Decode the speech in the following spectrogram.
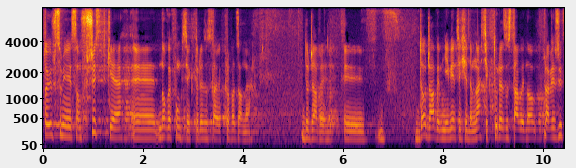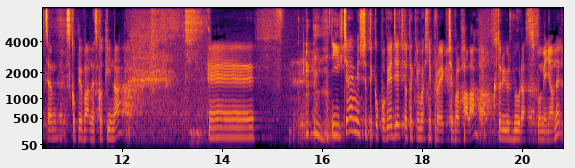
to już w sumie są wszystkie nowe funkcje, które zostały wprowadzone do Java y, do Java mniej więcej 17, które zostały no, prawie żywcem skopiowane z Kotlina. Eee, I chciałem jeszcze tylko powiedzieć o takim właśnie projekcie Valhalla, który już był raz wspomniany.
